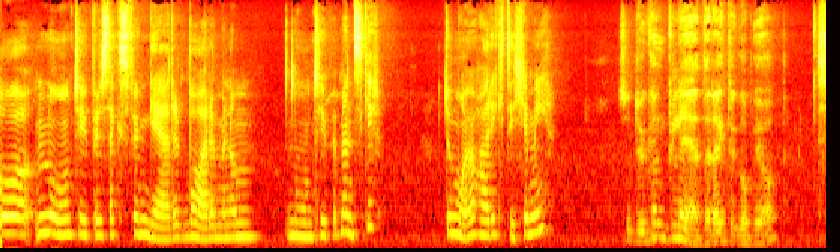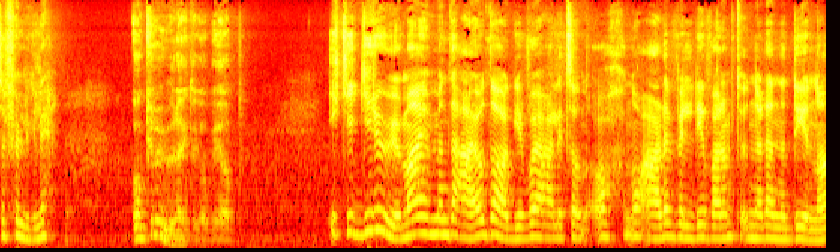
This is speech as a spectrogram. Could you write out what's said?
Og noen typer sex fungerer bare mellom noen typer mennesker. Du må jo ha riktig kjemi. Så du kan glede deg til å gå på jobb, Selvfølgelig. og grue deg til å gå på jobb. Ikke grue meg, men det er jo dager hvor jeg er litt sånn åh, nå er det veldig varmt under denne dyna,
